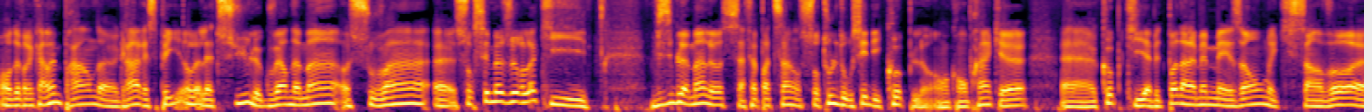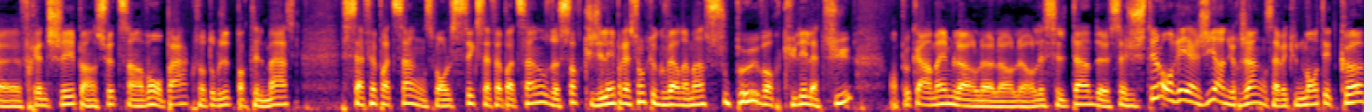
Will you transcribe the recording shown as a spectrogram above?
on devrait quand même prendre un grand respire là, là-dessus. Le gouvernement a souvent euh, sur ces mesures-là qui visiblement là ça fait pas de sens. Surtout le dossier des couples. là. On comprend que euh, un couple qui habite pas dans la même maison mais qui s'en va euh, puis ensuite s'en va au parc, sont obligés de porter le masque, ça fait pas de sens. On le sait que ça fait pas de sens de sorte que j'ai l'impression que le gouvernement sous peu va reculer là-dessus. On peut quand même leur leur, laisser le temps de s'ajuster. On réagit en urgence avec une montée de cas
